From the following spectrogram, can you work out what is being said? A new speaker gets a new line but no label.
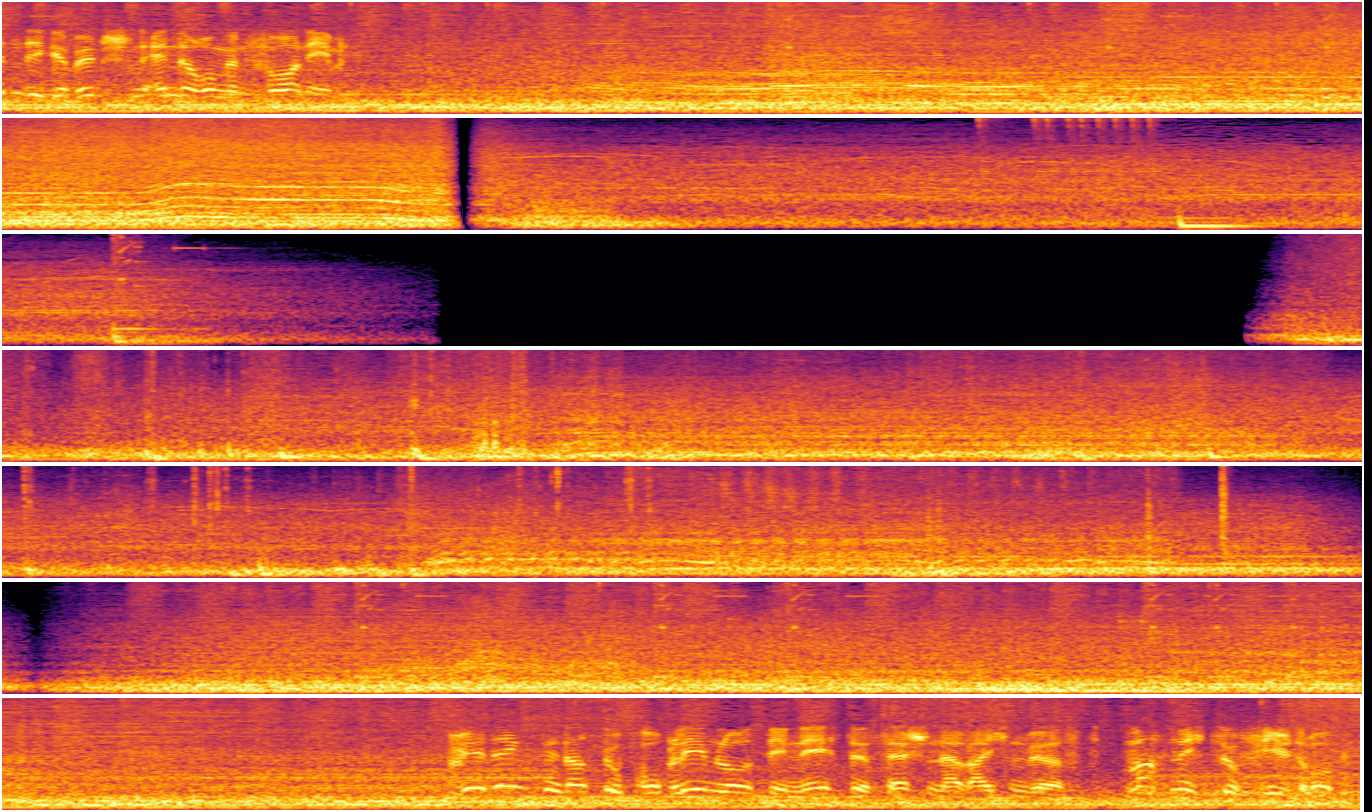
werden die gewünschten Änderungen vornehmen. du problemlos die nächste Session erreichen wirst. Mach nicht zu viel Druck.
